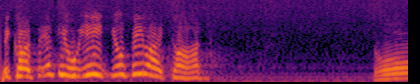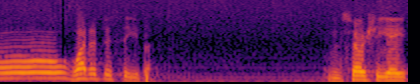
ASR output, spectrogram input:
Because if you eat, you'll be like God. Oh, what a deceiver. And so she ate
